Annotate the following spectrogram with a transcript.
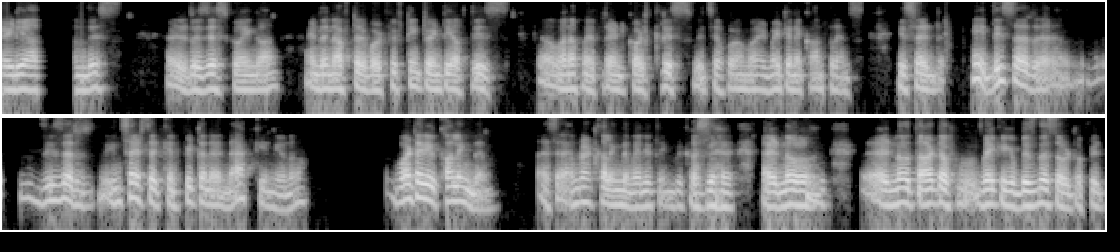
idea on this. It was just going on. And then after about 15, 20 of this, uh, one of my friend called Chris, which I met in a conference, he said, "Hey, these are uh, these are insights that can fit on a napkin. You know, what are you calling them?" I said, "I'm not calling them anything because uh, I had no I had no thought of making a business out of it."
